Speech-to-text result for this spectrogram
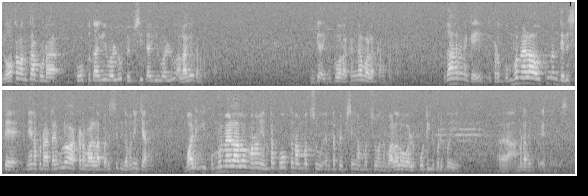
లోకం అంతా కూడా కోక్ తాగేవాళ్ళు పెప్సీ తాగేవాళ్ళు అలాగే కనపడతారు. ఇంకా ఇంకో రకంగా వాళ్ళకి కనపడతారు. ఉదాహరణకి ఇక్కడ కుంభమేళా అవుతుందని తెలిస్తే నేను అప్పుడు ఆ టైంలో అక్కడ వాళ్ళ పరిస్థితి గమనించాను. వాళ్ళు ఈ కుంభమేళాలో మనం ఎంత కోక్ నమ్మచ్చు ఎంత పెప్సీ నమ్మచ్చు అని వాళ్ళలో వాళ్ళు పోటీలు పడిపోయి అమ్మడానికి ప్రయత్నం చేస్తారు.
